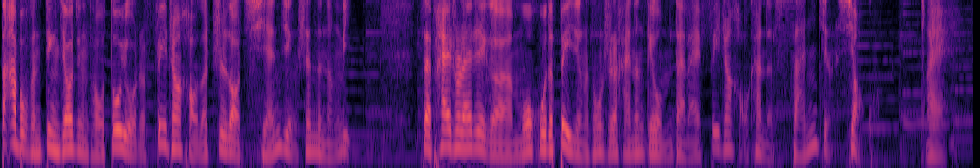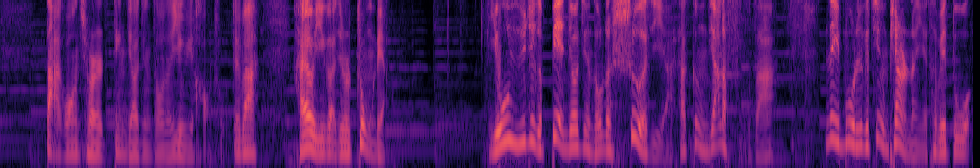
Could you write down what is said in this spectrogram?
大部分定焦镜头都有着非常好的制造浅景深的能力。在拍出来这个模糊的背景的同时，还能给我们带来非常好看的散景效果。哎，大光圈定焦镜头的又一好处，对吧？还有一个就是重量。由于这个变焦镜头的设计啊，它更加的复杂，内部这个镜片呢也特别多，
